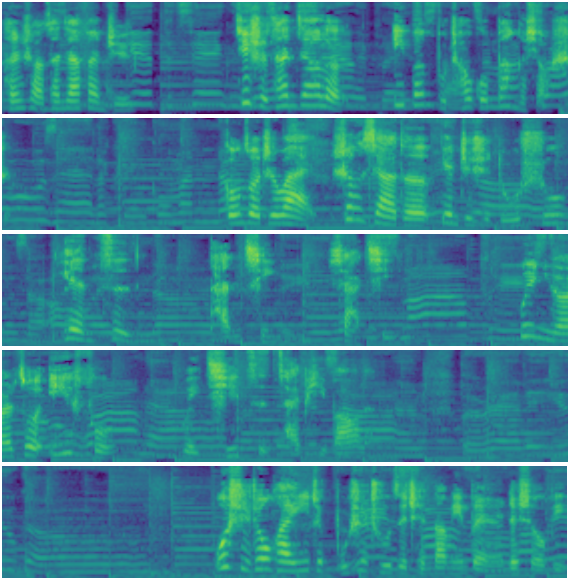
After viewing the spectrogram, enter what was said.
很少参加饭局，即使参加了，一般不超过半个小时。工作之外，剩下的便只是读书。练字、弹琴、下棋，为女儿做衣服，为妻子裁皮包了。我始终怀疑这不是出自陈道明本人的手笔，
